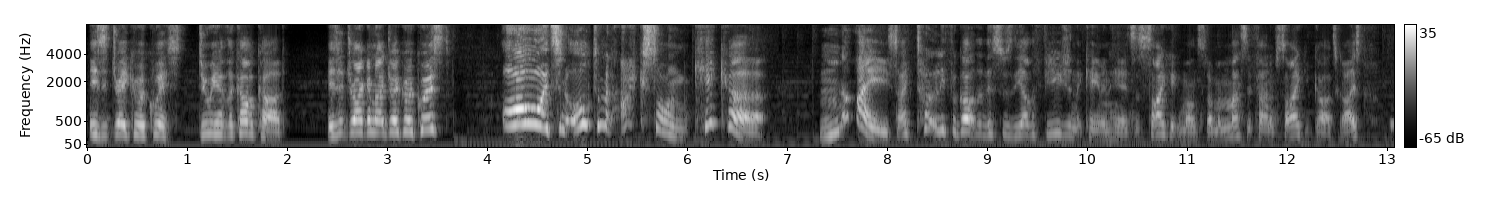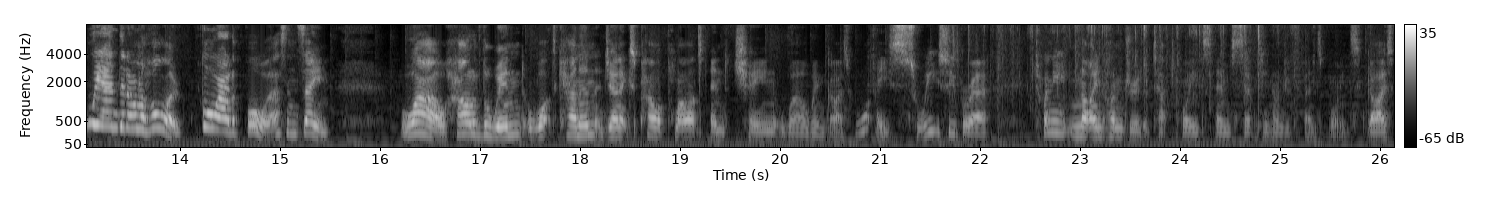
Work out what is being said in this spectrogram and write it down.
Is it Draco-Equiste? Do we have the cover card? Is it Dragon Knight Draco-Equiste? Oh, it's an Ultimate Axon Kicker! Nice! I totally forgot that this was the other fusion that came in here. It's a Psychic monster. I'm a massive fan of Psychic cards, guys. We ended on a hollow. Four out of four. That's insane. Wow. Howl of the Wind, What Cannon, Genex Power Plant, and Chain Whirlwind, guys. What a sweet super rare. 2,900 attack points and 1,700 defense points. Guys,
